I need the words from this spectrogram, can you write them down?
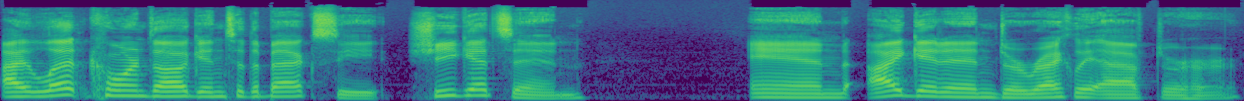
I let Corn Dog into the back seat. She gets in, and I get in directly after her.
